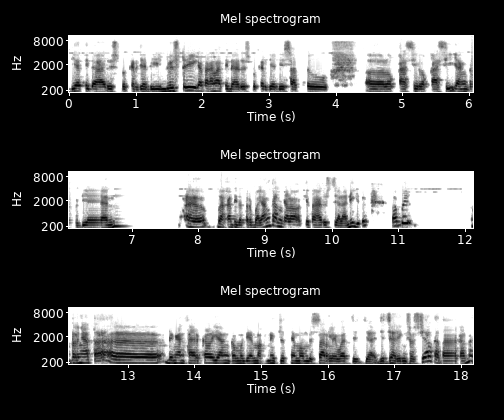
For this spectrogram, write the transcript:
dia tidak harus bekerja di industri, katakanlah tidak harus bekerja di satu lokasi-lokasi uh, yang kemudian eh, bahkan tidak terbayangkan kalau kita harus jalani gitu. Tapi ternyata eh, dengan circle yang kemudian magnitude-nya membesar lewat jejaring sosial katakanlah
